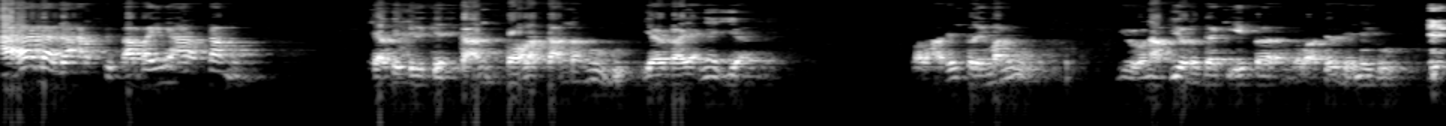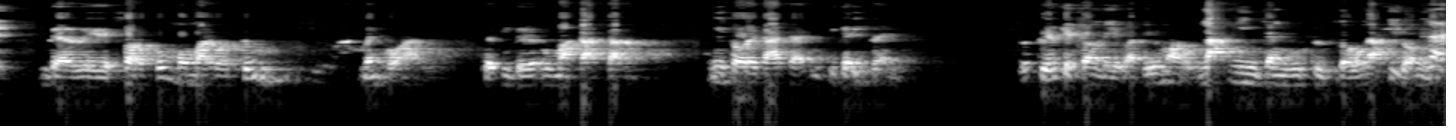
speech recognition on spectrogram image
Aha ada arsip, apa ini arah kamu? Jadi Bilqis kan, sholat karena wudhu. Ya kayaknya iya. Kalau ada Sulaiman Yo nabi ora daki barang khawatir dene ku gawe sorkum memarodum mengkoar. Jadi ke rumah kaca, ini sore kaca itu tiga ibadah. Terus kita lewat, dia mau nak ngincang wudhu, so kok ngincang.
